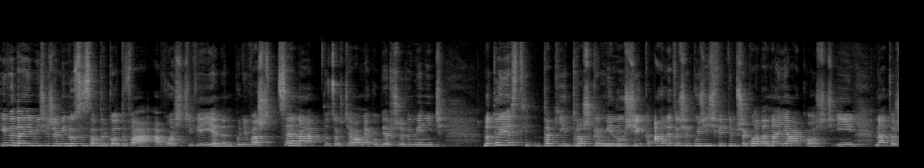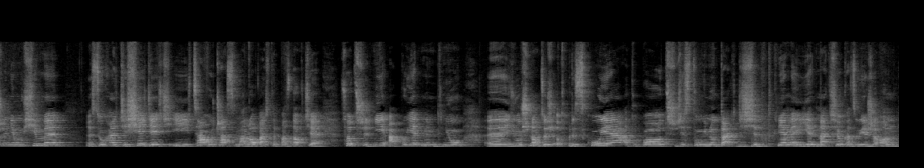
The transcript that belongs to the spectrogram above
i wydaje mi się, że minusy są tylko dwa, a właściwie jeden, ponieważ cena, to co chciałam jako pierwsze wymienić, no to jest taki troszkę minusik, ale to się później świetnie przekłada na jakość i na to, że nie musimy słuchajcie, siedzieć i cały czas malować te paznokcie co 3 dni, a po jednym dniu y, już nam coś odpryskuje, a tu po 30 minutach gdzieś się dotkniemy i jednak się okazuje, że on,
